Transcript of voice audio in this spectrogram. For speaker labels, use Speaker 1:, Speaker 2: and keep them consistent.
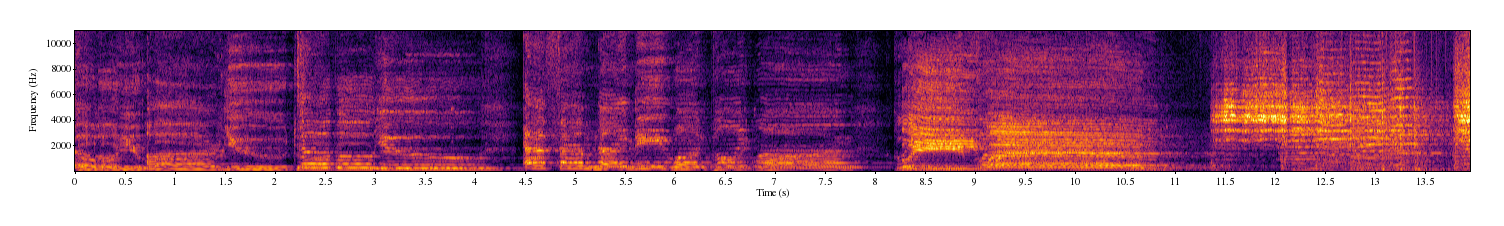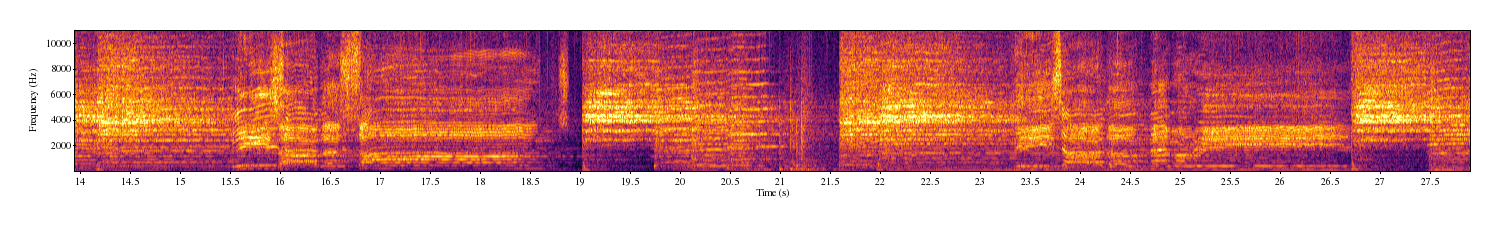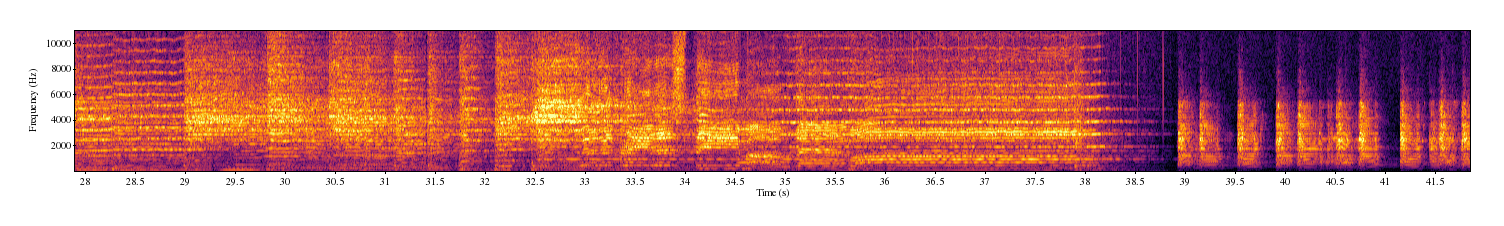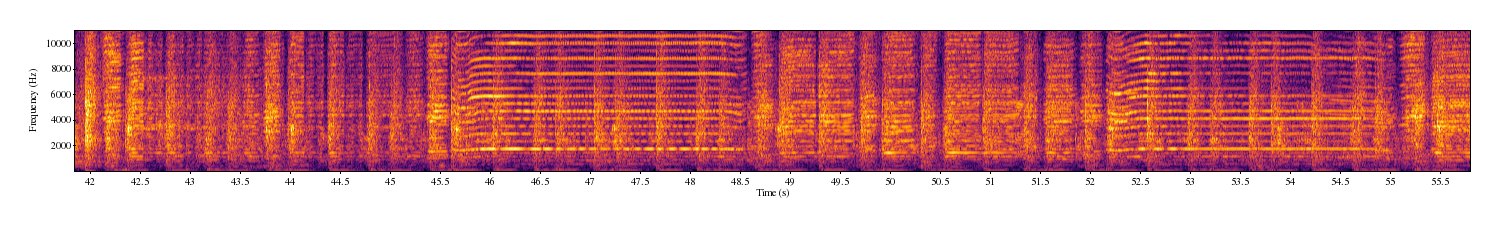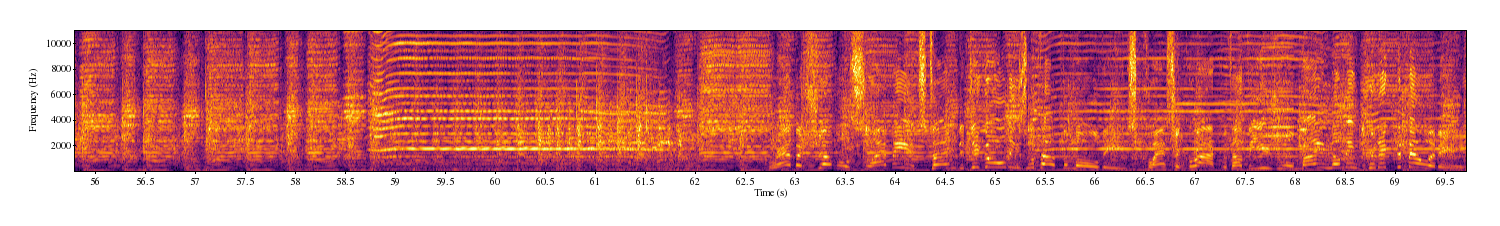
Speaker 1: W R U W FM 91.1 Cleveland.
Speaker 2: It's time to dig oldies without the moldies. Classic rock without the usual mind numbing predictability.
